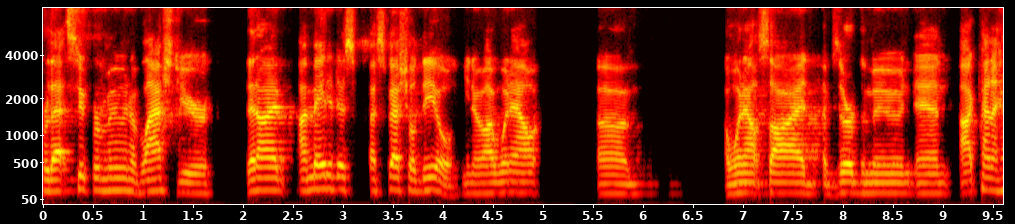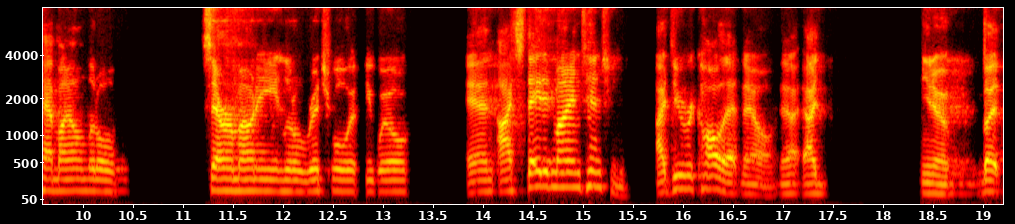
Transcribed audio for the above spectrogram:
for that super moon of last year, that I I made it a, a special deal. You know, I went out, um, I went outside, observed the moon, and I kind of had my own little ceremony, little ritual, if you will, and I stated my intention. I do recall that now. I, I you know, but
